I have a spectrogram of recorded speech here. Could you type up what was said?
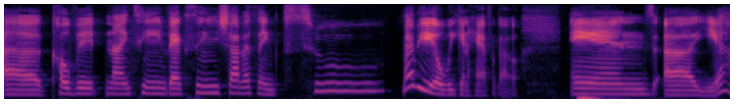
uh, COVID 19 vaccine shot, I think, two, maybe a week and a half ago. And uh, yeah,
